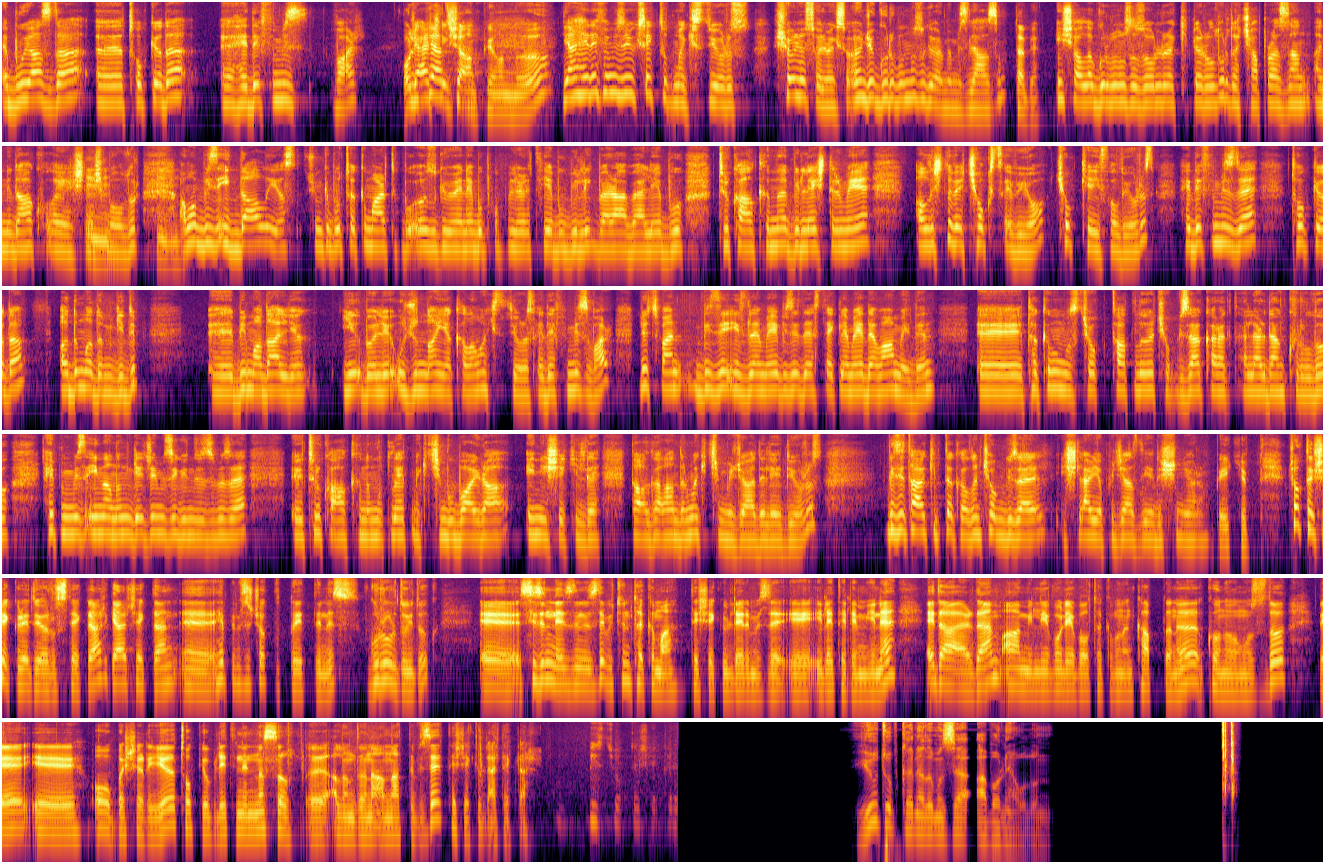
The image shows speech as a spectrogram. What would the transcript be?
E, bu yaz da e, Tokyo'da e, hedefimiz var. Olimpiyat Gerçekten. şampiyonluğu Yani hedefimizi yüksek tutmak istiyoruz. Şöyle söylemek istiyorum. Önce grubumuzu görmemiz lazım. tabii. İnşallah grubumuzda zorlu rakipler olur da çaprazdan hani daha kolay eşleşme olur. Ama biz iddialıyız. Çünkü bu takım artık bu özgüvene, bu popülariteye, bu birlik beraberliğe, bu Türk halkını birleştirmeye alıştı ve çok seviyor. Çok keyif alıyoruz. Hedefimiz de Tokyo'da adım adım gidip e, bir madalya böyle ucundan yakalamak istiyoruz. Hedefimiz var. Lütfen bizi izlemeye, bizi desteklemeye devam edin. Ee, takımımız çok tatlı, çok güzel karakterlerden kurulu. Hepimiz inanın gecemizi gündüzümüze e, Türk halkını mutlu etmek için bu bayrağı en iyi şekilde dalgalandırmak için mücadele ediyoruz. Bizi takipte kalın. Çok güzel işler yapacağız diye düşünüyorum. Peki. Çok teşekkür ediyoruz tekrar. Gerçekten e, hepimizi çok mutlu ettiniz. Gurur duyduk. E, sizin nezdinizde bütün takıma teşekkürlerimizi e, iletelim yine. Eda Erdem, A Milli Voleybol takımının kaptanı konuğumuzdu ve e, o başarıyı Tokyo biletinin nasıl e, alındığını anlattı bize. Teşekkürler tekrar. Biz çok teşekkür YouTube kanalımıza abone olun.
